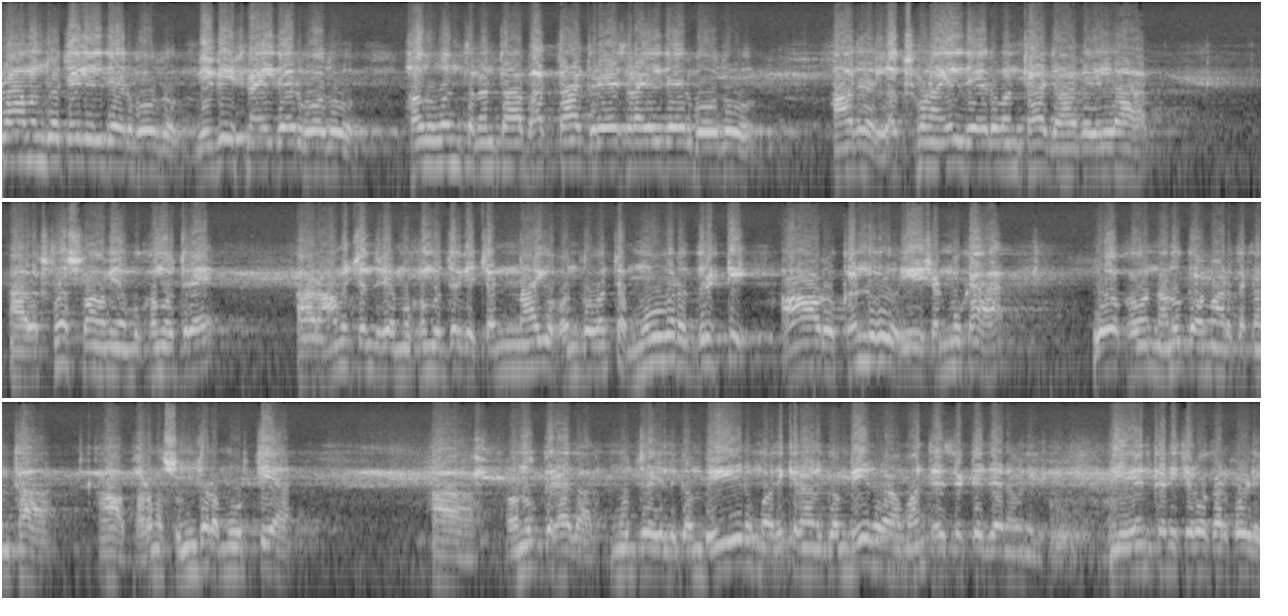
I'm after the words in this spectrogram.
ರಾಮನ ಜೊತೆಯಲ್ಲಿ ಇಲ್ಲದೆ ಇರ್ಬೋದು, ವಿಭೀಷಣ ಇಲ್ಲದೆ ಇರ್ಬೋದು ಭಕ್ತ ಗ್ರೇಸರ ಇಲ್ಲದೆ ಇರ್ಬೋದು. ಆದರೆ ಲಕ್ಷ್ಮಣ ಇಲ್ಲದೆ ಇರುವಂತಹ ಜಾಗ ಇಲ್ಲ. ಆ ಲಕ್ಷ್ಮಣ ಸ್ವಾಮಿಯ ಮುಖಮುದ್ರೆ ಆ ರಾಮಚಂದ್ರಿಯ ಮುಖಮುದ್ರೆಗೆ ಚೆನ್ನಾಗಿ ಹೊಂದುವಂತೆ ಮೂವರ ದೃಷ್ಟಿ, ಆರು ಕಣ್ಣುಗಳು ಈ ಷಣ್ಮುಖ ಲೋಕವನ್ನು ಅನುಗ್ರಹ ಮಾಡತಕ್ಕಂಥ ಆ ಪರಮ ಸುಂದರ ಮೂರ್ತಿಯ ಆ ಅನುಗ್ರಹದ ಮುದ್ರೆಯಲ್ಲಿ ಗಂಭೀರ ಅದಕ್ಕೆ ನಾನು ಗಂಭೀರ ರಾಮ ಅಂತ ಹೆಸರಿಟ್ಟಿದ್ದೇನೆ ಅವನಿಗೆ. ನೀವೇನ್ ಕರಿತಿರೋ ಕರ್ಕೊಳ್ಳಿ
